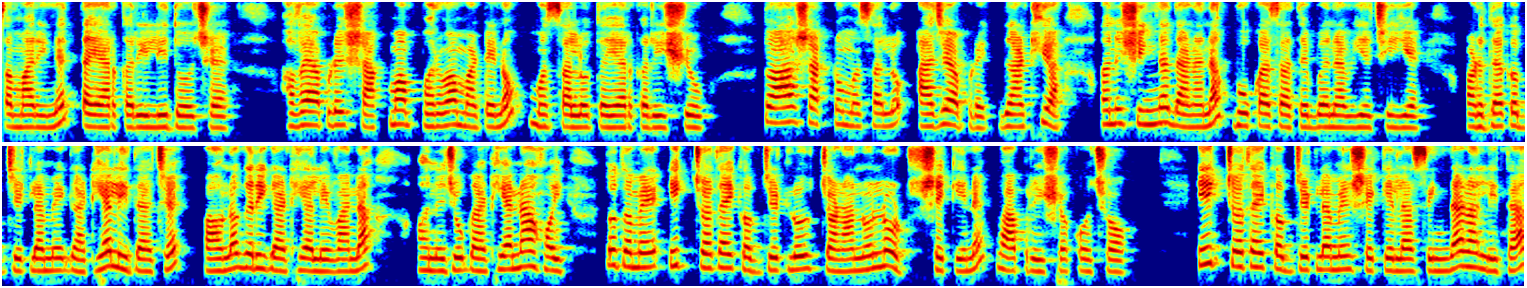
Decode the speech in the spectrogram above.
સમારીને તૈયાર કરી લીધો છે. હવે આપણે શાકમાં ભરવા માટેનો મસાલો તૈયાર કરીશું. તો આ શાકનો મસાલો આજે આપણે ગાંઠિયા અને શીંગના દાણાના ભૂકા સાથે બનાવીએ છીએ. અડધા કપ જેટલા મેં ગાંઠિયા લીધા છે, ભાવનગરી ગાંઠિયા લેવાના અને જો ગાંઠિયા ના હોય, તો તમે એક ચોથાઈ કપ જેટલો ચણાનો લોટ શેકીને વાપરી શકો છો. એક ચોથાઈ કપ જેટલા મેં શેકેલા સિંગદાણા લીધા,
